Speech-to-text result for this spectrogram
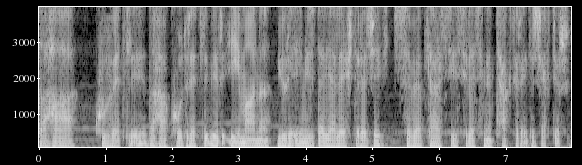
daha kuvvetli, daha kudretli bir imanı yüreğimizde yerleştirecek sebepler silsilesini takdir edecektir.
